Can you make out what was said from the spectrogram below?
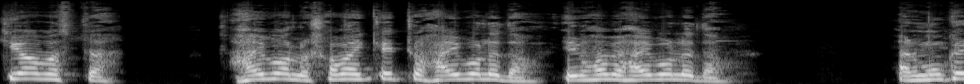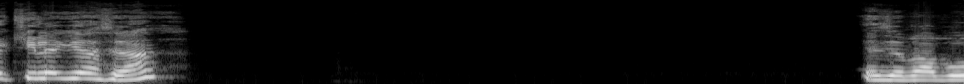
কি অবস্থা? হাই বলো, সবাইকে একটু হাই বলে দাও, এভাবে হাই বলে দাও। আর মুখে কি লেগে আছে হ্যাঁ? এই যে বাবু।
